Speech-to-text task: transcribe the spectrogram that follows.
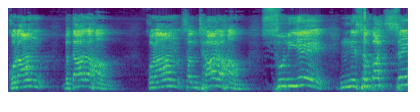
قرآن بتا رہا ہوں، قرآن سمجھا رہا ہوں۔ سنیے نسبت سے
